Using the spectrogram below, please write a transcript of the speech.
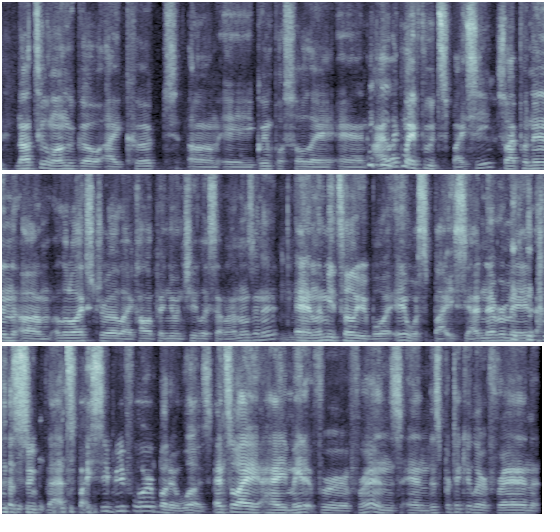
not too long ago I cooked um a green pozole and I like my food spicy. So I put in um a little extra like jalapeno and chile serranos in it. Mhm. And let me tell you, boy, it was spicy. I'd never made a soup that spicy before, but it was. And so I, I made it for friends, and this particular friend,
